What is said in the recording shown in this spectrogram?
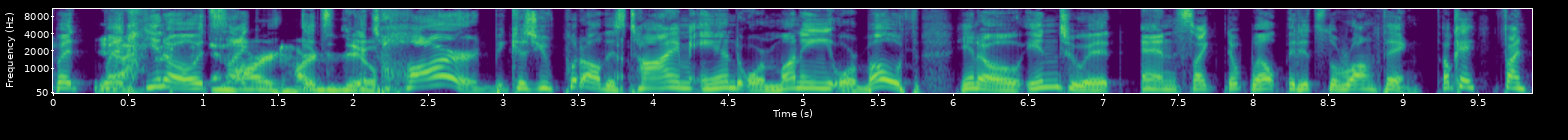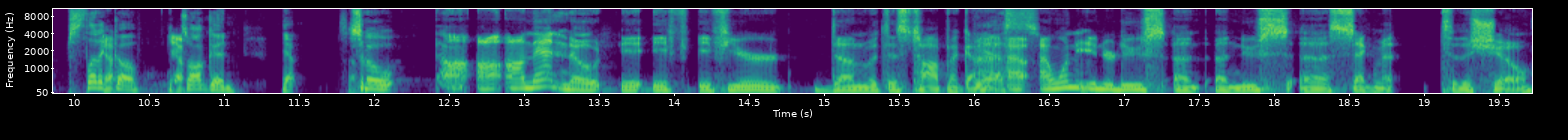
but Yeah. but you know it's And like hard, hard it's, to do. It's hard because you've put all this time and or money or both, you know, into it, and it's like, well, it, it's the wrong thing. Okay, fine, just let it go. Yep. It's all good. Yep. So, So, uh, on that note, if if you're done with this topic, Yes. I, I, I want to introduce a, a new uh, segment to the show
